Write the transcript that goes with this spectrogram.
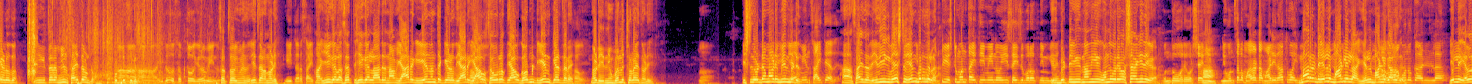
ಕೇಳೋದು? ಈ ತರ ಮೀನು ಸಾಯ್ತಾ ಉಂಟು. ಫುಡ್ ಸಿಗಲ್ಲ. ಇದು ಸತ್ತೋಗಿರೋ ಮೀನು. ಸತ್ತೋಗಿ ಮೀನು. ಈ ತರ ನೋಡಿ. ಈ ತರ ಸಾಯ್ತಾ ಈಗೆಲ್ಲ ಸತ್ತು ಹೀಗೆಲ್ಲ ಆದ್ರೆ ನಾವು ಯಾರಿಗೆ ಏನಂತ ಕೇಳುದು? ಯಾರಿಗೆ ಯಾವ ಸವಲತ್ತು ಯಾವ ಗೌರ್ಮೆಂಟ್ ಏನು ಕೇಳ್ತಾರೆ? ನೋಡಿ ನೀವು ಬಂದು ಚಲೋ ಆಯ್ತು ನೋಡಿ. ಇಷ್ಟು ದೊಡ್ಡ ಮಾಡಿ ಮೀನ್ ಬಿಟ್ಟಿದ್ದು ಮೀನ್ ಸಾಯ್ತೆ ಅದು. ಹಾ ಸಾಯ್ತದೆ. ಇದು ಈಗ ವೇಸ್ಟ್ ಏನ್ ಬರೋದಿಲ್ಲ. ಒಟ್ಟು ಎಷ್ಟು ಮಂತ್ ಐತಿ ಮೀನು ಈ ಸೈಜ್ ಬರೋಕ್ ನಿಮ್ಗೆ? ಇದು ಬಿಟ್ಟು ಈಗ ನನಗೆ ಒಂದೂವರೆ ವರ್ಷ ಆಗಿದೆ ಈಗ. ಒಂದೂವರೆ ವರ್ಷ ಆಯ್ತು. ನೀವು ಒಂದ್ಸಲ ಮಾರಾಟ ಮಾಡಿರಾ ಅಥವಾ ಇನ್ನು ಮಾರಾಟ ಎಲ್ಲಿ ಮಾಡ್ಲಿಲ್ಲ ಎಲ್ಲಿ ಮಾಡ್ಲಿಕ್ಕೆ ಕಾಣ್ಲ ಎಲ್ಲಿ ಎಲ್ಲ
